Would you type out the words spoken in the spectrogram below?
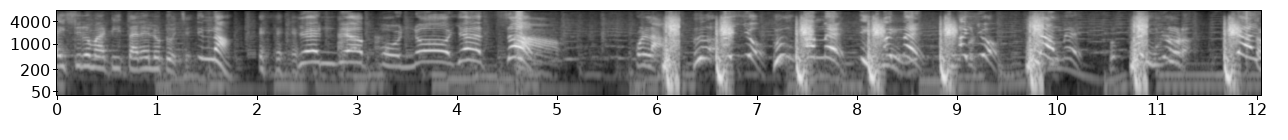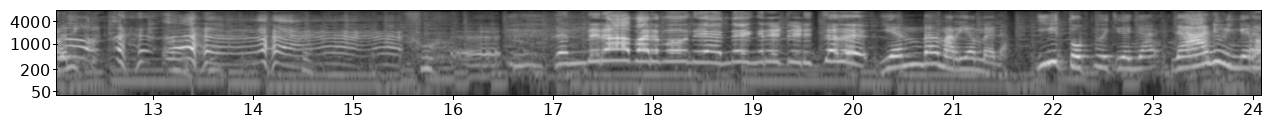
ഐശ്വര്യമായിട്ട് ഈ തലയിലോട്ട് വെച്ച് ഇന്നാ എന്റെ പൊന്നോ യെസ് കൊള്ളാം അയ്യോ അമ്മേ അമ്മേ അയ്യോ അമ്മേ അയ്യോ അയ്യോ. എന്തിനാ പരമോ നീ എന്നെ ഇങ്ങനെ ഇട്ട് ഇടിച്ചത്? എന്താന്നറിയാൻ മേല. ഈ തൊപ്പി വെച്ച് കഴിഞ്ഞാൽ ഞാനും ഇങ്ങനെ.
